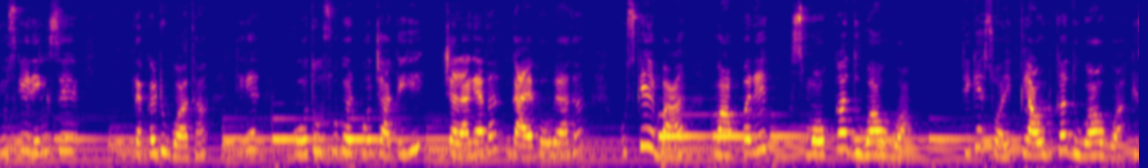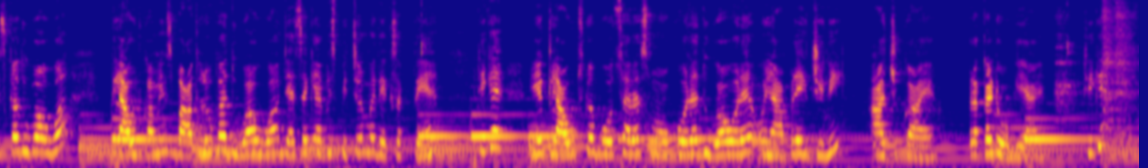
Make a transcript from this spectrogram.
जो उसके रिंग से प्रकट हुआ था, ठीक है, वो तो उसको घर पहुंचाते ही चला गया था, गायब हो गया था। उसके बाद वहाँ पर एक स्मोक का धुआँ हुआ, ठीक है सॉरी क्लाउड का धुआँ हुआ। किसका धुआँ हुआ? क्लाउड का मीन्स बादलों का धुआँ हुआ, जैसा कि आप इस पिक्चर में देख सकते हैं, ठीक है। ये क्लाउड्स का बहुत सारा स्मोक हो रहा है, धुआँ हो रहा है, और यहाँ पर एक जिनी आ चुका है, प्रकट हो गया है, ठीक है।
